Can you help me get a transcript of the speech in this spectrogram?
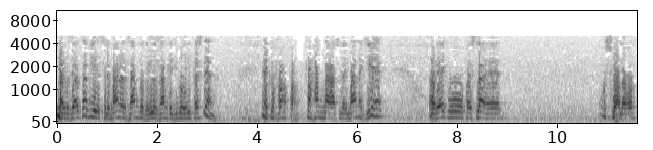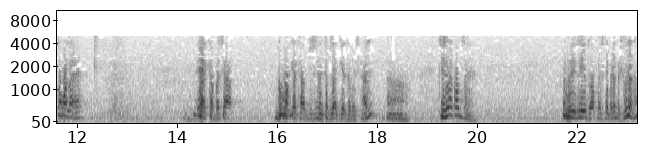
ڈاکٹر صاحب یہ سلیمان السلام کو ضرور السلام کے عجیب و غریب فیصلے ہیں نا ایک فہم نہ سلیمان ایک یہ ہے اور ایک وہ فیصلہ ہے اس والا عورتوں والا ہے ایک کا بچہ گما گیا تھا دوسرے نے قبضہ کیا تھا بچہ تیسرا کون سا ہے یہ دو فیصلے بڑے مشہور ہیں نا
